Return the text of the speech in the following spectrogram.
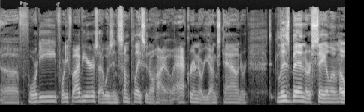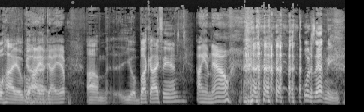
uh, 40, 45 years, I was in some place in Ohio, Akron or Youngstown or Lisbon or Salem. Ohio guy. Ohio guy, yep. Um, you a Buckeye fan? I am now. what does that mean?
